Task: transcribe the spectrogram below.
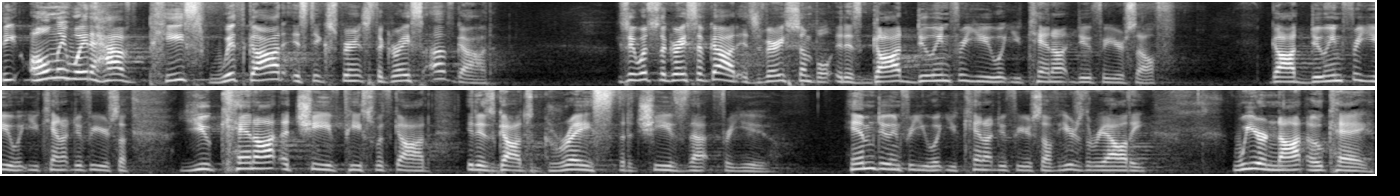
The only way to have peace with God is to experience the grace of God. You say, what's the grace of God? It's very simple. It is God doing for you what you cannot do for yourself. God doing for you what you cannot do for yourself. You cannot achieve peace with God. It is God's grace that achieves that for you. Him doing for you what you cannot do for yourself. Here's the reality we are not okay.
